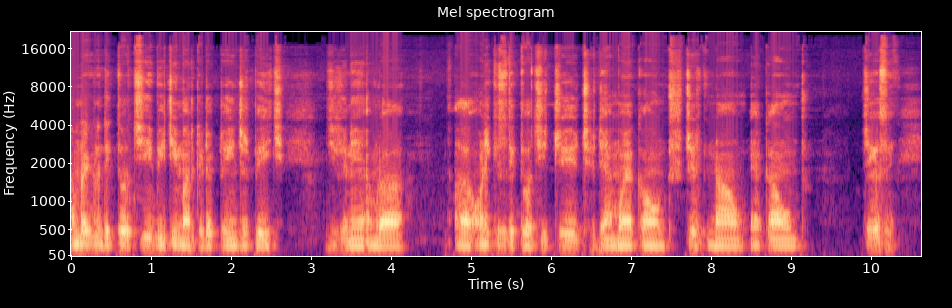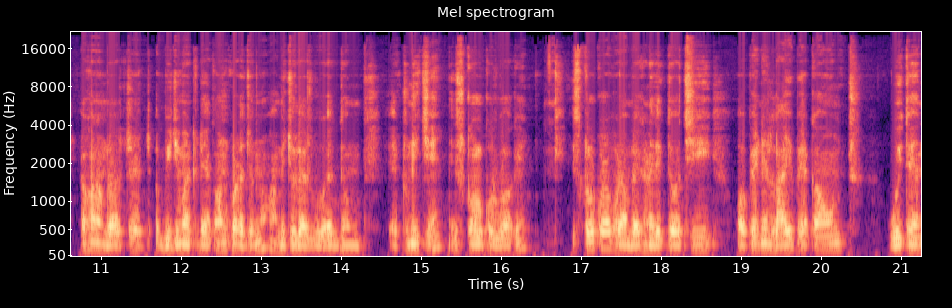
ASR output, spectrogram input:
আমরা এখানে দেখতে পাচ্ছি বিটি মার্কেট একটা ইন্টার পেজ যেখানে আমরা অনেক কিছু দেখতে পাচ্ছি। Trade demo account trade now account ঠিক আছে? এখন আমরা ট্রেড বিটি মার্কেটে অ্যাকাউন্ট করার জন্য আমি চলে আসব একদম একটু নিচে স্ক্রল করব আগে। স্ক্রল করার পরে আমরা এখানে দেখতে পাচ্ছি open a live account with an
